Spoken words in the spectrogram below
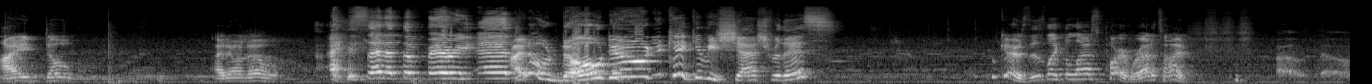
I don't. I don't know. I said at the very end. I don't know, dude. You can't give me shash for this. Who cares? This is like the last part. We're out of time. Oh no.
